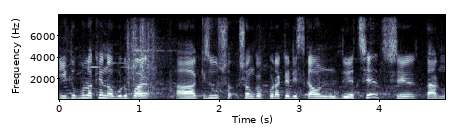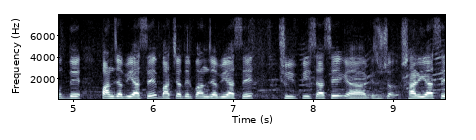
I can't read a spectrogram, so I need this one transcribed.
ঈদ উপলক্ষে নবরূপার আহ, কিছু সংখ্যক প্রোডাক্টে ডিসকাউন্ট দিয়েছে। সে তার মধ্যে পাঞ্জাবি আছে বাচ্চাদের পাঞ্জাবি আছে থ্রি পিস আছে কিছু শাড়ি আছে।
